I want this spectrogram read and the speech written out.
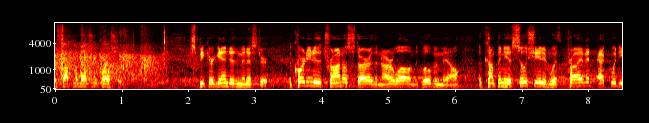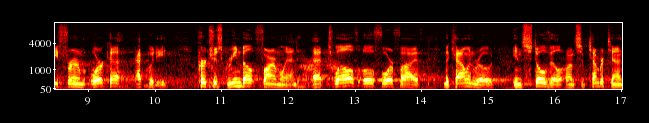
A supplementary question. Speaker, again to the minister. According to the Toronto Star, the Narwhal, and the Globe and Mail, a company associated with private equity firm Orca Equity purchased Greenbelt farmland at 12045 McCowan Road in Stouffville on September 10,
